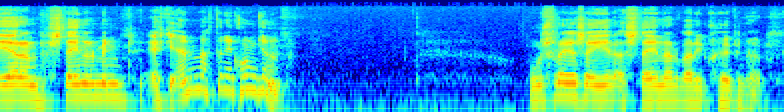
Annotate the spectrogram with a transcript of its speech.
er hann steinar minn ekki ennattan í konginum. Húsfræja segir að Steinar var í Kaupinhöfn.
